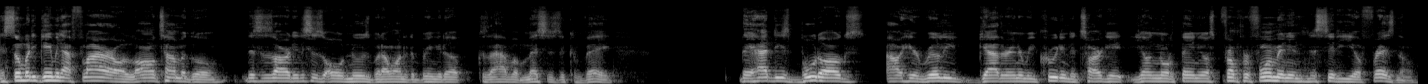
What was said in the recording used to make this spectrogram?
And somebody gave me that flyer a long time ago. This is already, this is old news, but I wanted to bring it up because I have a message to convey. They had these Bulldogs out here really gathering and recruiting to target young Norteños from performing in the city of Fresno.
